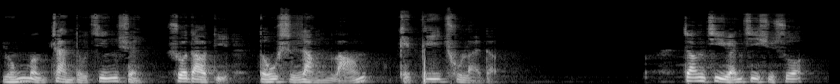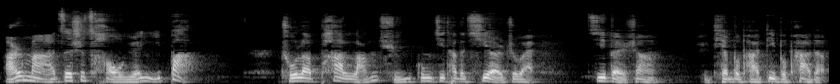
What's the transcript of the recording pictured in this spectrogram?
勇猛战斗精神，说到底都是让狼给逼出来的。张纪元继续说：“而马子是草原一霸。”除了怕狼群攻击他的妻儿之外，基本上是天不怕地不怕的，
